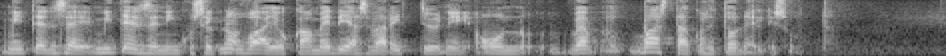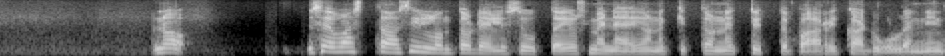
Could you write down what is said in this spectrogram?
Miten se, miten se, niin kuin se no. kuva, joka mediassa värittyy, niin on, vastaako se todellisuutta? No se vastaa silloin todellisuutta, jos menee jonnekin tuonne tyttöpaarikadulle, niin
